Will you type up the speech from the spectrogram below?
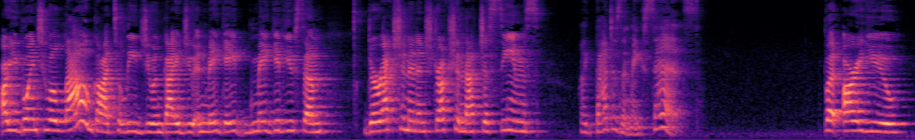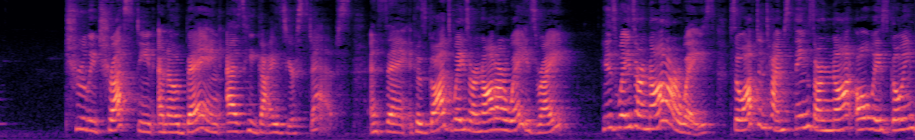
Are you going to allow God to lead you and guide you and may, may give you some direction and instruction that just seems like that doesn't make sense? But are you truly trusting and obeying as He guides your steps and saying, because God's ways are not our ways, right? His ways are not our ways. So oftentimes things are not always going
